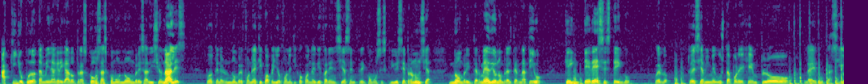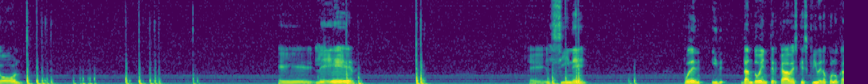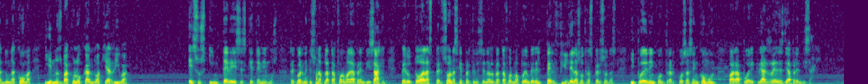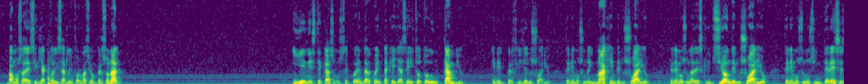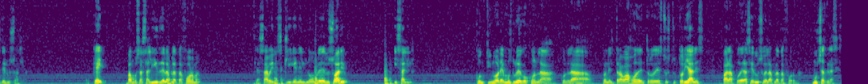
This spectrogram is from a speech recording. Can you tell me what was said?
Aquí yo puedo también agregar otras cosas como nombres adicionales. Puedo tener un nombre fonético, apellido fonético cuando hay diferencias entre cómo se escribe y se pronuncia. Nombre intermedio, nombre alternativo. ¿Qué intereses tengo? ¿De acuerdo? Entonces si a mí me gusta, por ejemplo, la educación, eh, leer, eh, el cine, pueden ir dando enter cada vez que escriben o colocando una coma y él nos va colocando aquí arriba esos intereses que tenemos. Recuerden que es una plataforma de aprendizaje, pero todas las personas que pertenecen a la plataforma pueden ver el perfil de las otras personas y pueden encontrar cosas en común para poder crear redes de aprendizaje. Vamos a decir y actualizar la información personal. Y en este caso se pueden dar cuenta que ya se hizo todo un cambio en el perfil del usuario. Tenemos una imagen del usuario, tenemos una descripción del usuario, tenemos unos intereses del usuario. ¿Ok? Vamos a salir de la plataforma. Ya saben, es clic en el nombre del usuario y salir. Continuaremos luego con, la, con, la, con el trabajo dentro de estos tutoriales para poder hacer uso de la plataforma. Muchas gracias.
